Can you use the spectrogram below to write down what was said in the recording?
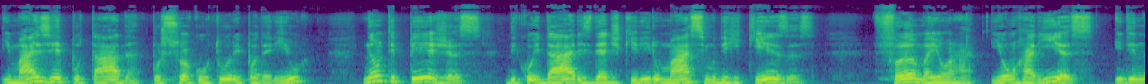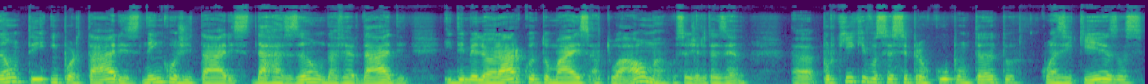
e mais reputada por sua cultura e poderio, não te pejas de cuidares de adquirir o máximo de riquezas, fama e, honra, e honrarias, e de não te importares nem cogitares da razão, da verdade e de melhorar quanto mais a tua alma, ou seja, ele está dizendo, uh, por que, que vocês se preocupam tanto com as riquezas,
